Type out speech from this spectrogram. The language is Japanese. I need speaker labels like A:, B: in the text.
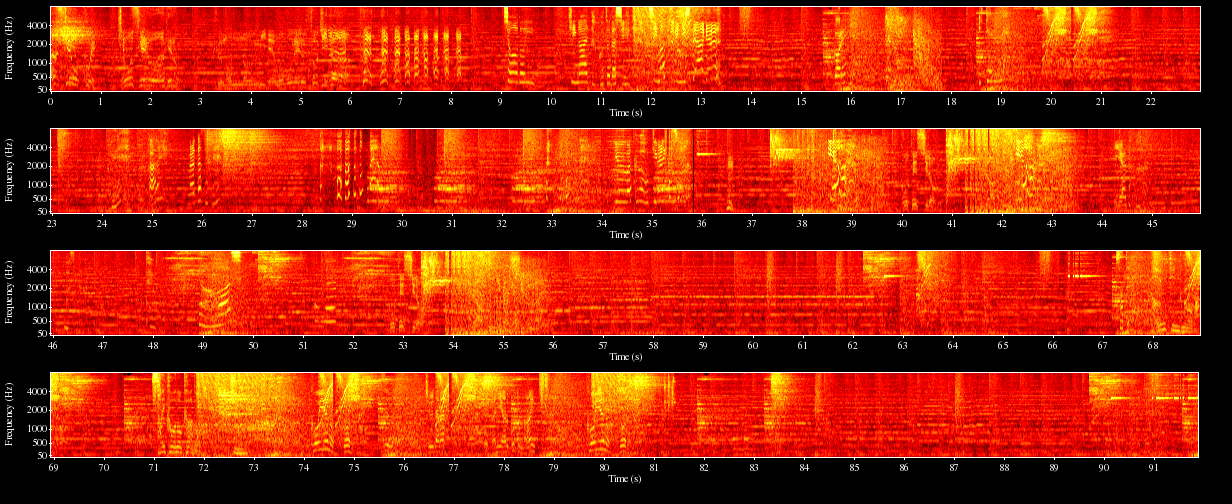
A: 助けを越え強制を上げろ。苦悶の海で溺れる時だ。
B: ちょうどいいわ。着替えたことだし血祭りにしてあげる。これね。いけるねえ？はい。任せて。
A: 小手調べ
B: 嫌だ。わマスター手をよーし。ごめん
A: 小手調べ楽には死ぬな。よ
C: さてカウンティングオーバー最高のカード。を
D: こういうのどうだ？つまり連中だな。他にやることないんじゃこういうのどうだ？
